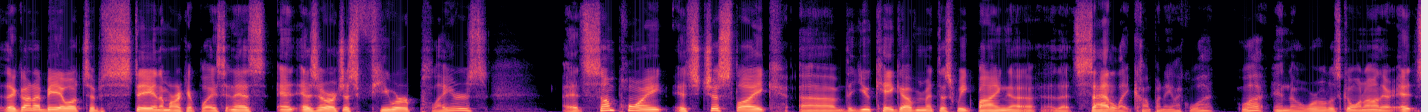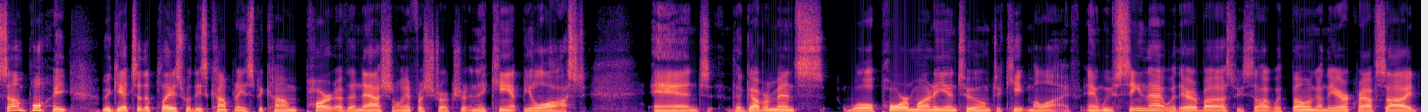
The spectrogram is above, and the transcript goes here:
they're gonna be able to stay in the marketplace, and as as there are just fewer players, at some point it's just like uh, the UK government this week buying a, that satellite company. Like what what in the world is going on there? At some point, we get to the place where these companies become part of the national infrastructure and they can't be lost. And the governments will pour money into them to keep them alive. And we've seen that with Airbus. We saw it with Boeing on the aircraft side.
